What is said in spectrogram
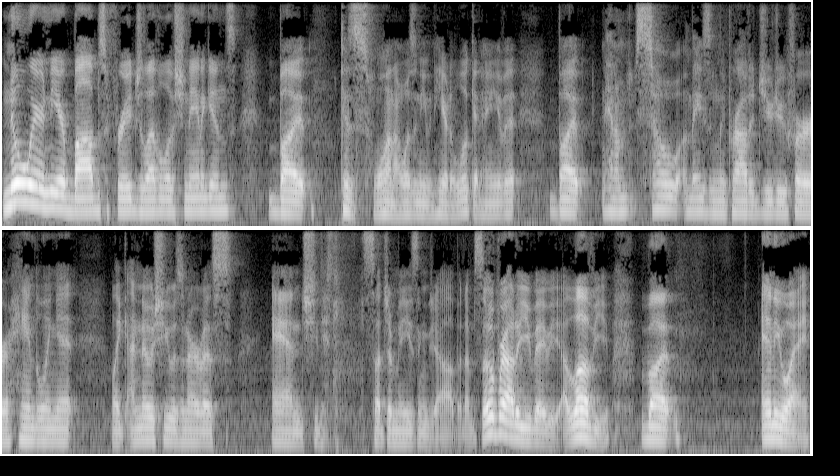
nowhere near Bob's fridge level of shenanigans. But because one, I wasn't even here to look at any of it. But and I'm so amazingly proud of Juju for handling it like I know she was nervous and she did such amazing job and I'm so proud of you baby. I love you. But anyway,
